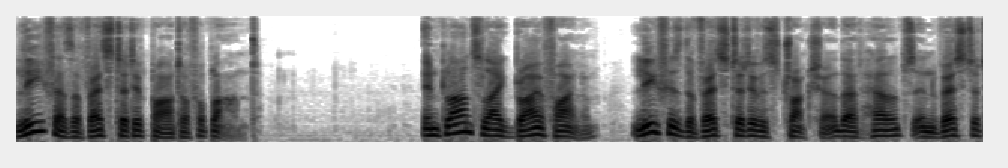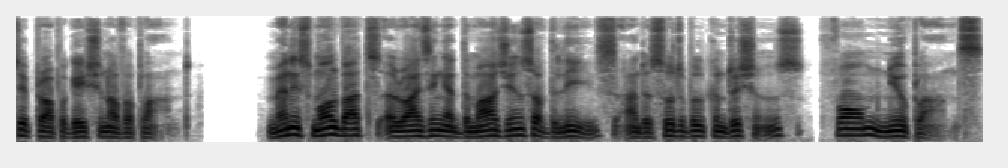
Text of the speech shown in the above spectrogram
Leaf as a vegetative part of a plant. In plants like Bryophyllum, leaf is the vegetative structure that helps in vegetative propagation of a plant. Many small buds arising at the margins of the leaves under suitable conditions form new plants.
